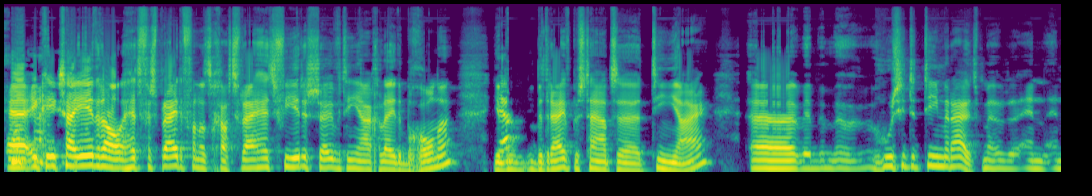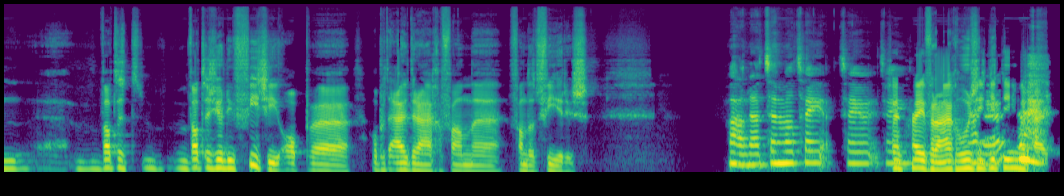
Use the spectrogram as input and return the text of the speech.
eh, ik, ik zei eerder al, het verspreiden van het gastvrijheidsvirus, 17 jaar geleden begonnen. Je Ja. bedrijf bestaat eh 10 jaar. Eh, hoe ziet het team eruit? En, en wat, is, wat is jullie visie op, op het uitdragen van, van dat virus? Wauw, het zijn wel twee... twee, twee... zijn twee vragen. Hoe ziet je team eruit?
